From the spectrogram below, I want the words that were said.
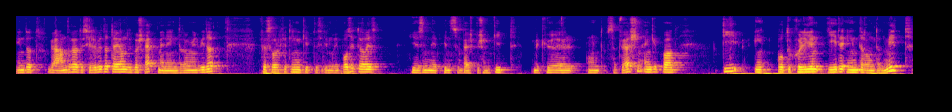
ändert wer andere dieselbe Datei und überschreibt meine Änderungen wieder. Für solche Dinge gibt es eben Repositories. Hier ist in NetBeans zum Beispiel schon Git, Mercurial und Subversion eingebaut. Die protokollieren jede Änderung dann mit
